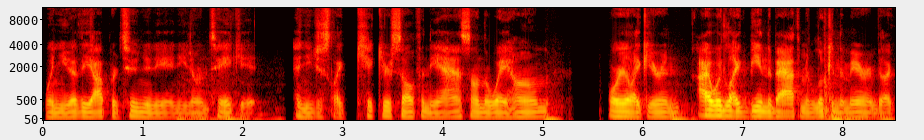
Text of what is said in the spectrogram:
When you have the opportunity and you don't take it and you just like kick yourself in the ass on the way home or you're like you're in I would like be in the bathroom and look in the mirror and be like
